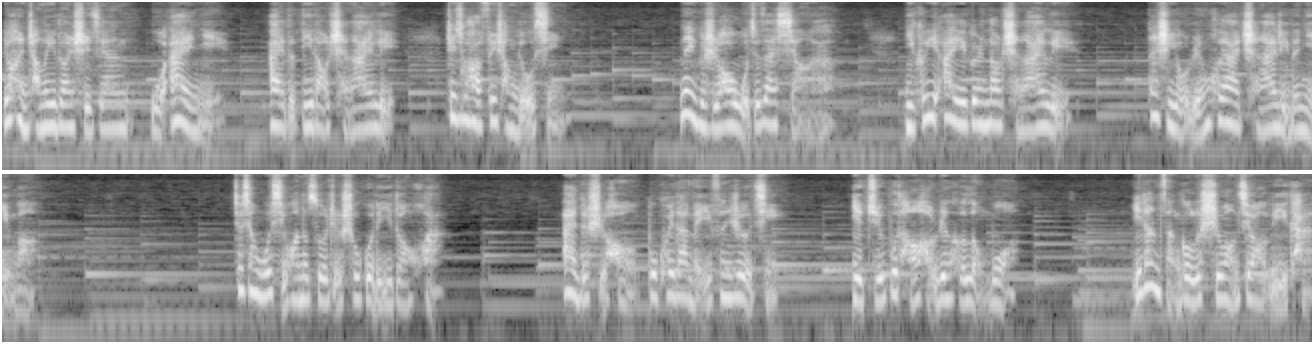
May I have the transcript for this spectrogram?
有很长的一段时间，“我爱你，爱的低到尘埃里”，这句话非常流行。那个时候，我就在想啊，你可以爱一个人到尘埃里。但是有人会爱尘埃里的你吗？就像我喜欢的作者说过的一段话：爱的时候不亏待每一份热情，也绝不讨好任何冷漠。一旦攒够了失望，就要离开。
